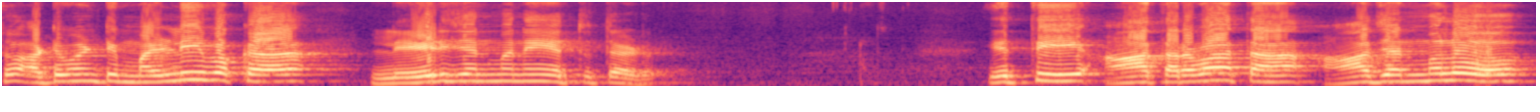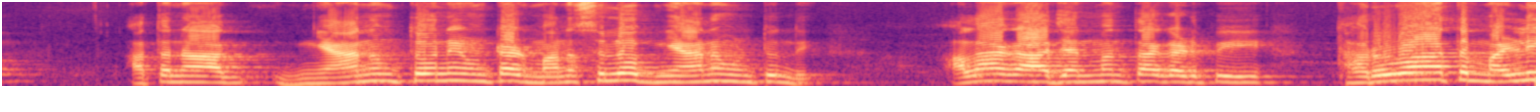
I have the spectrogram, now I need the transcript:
సో అటువంటి మళ్ళీ ఒక లేడి జన్మనే ఎత్తుతాడు. ఎత్తి ఆ తర్వాత ఆ జన్మలో అతను ఆ జ్ఞానంతోనే ఉంటాడు మనసులో జ్ఞానం ఉంటుంది. అలాగ ఆ జన్మంతా గడిపి తరువాత మళ్ళీ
